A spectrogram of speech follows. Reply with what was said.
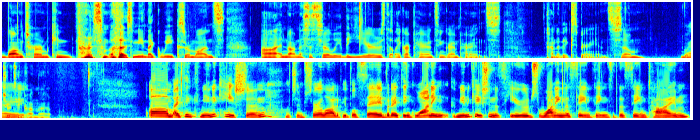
long term can, for some of us, mean like weeks or months, uh, and not necessarily the years that like our parents and grandparents kind of experience. So, what's right. your take on that? Um, I think communication, which I'm sure a lot of people say, but I think wanting communication is huge. Wanting the same things at the same time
